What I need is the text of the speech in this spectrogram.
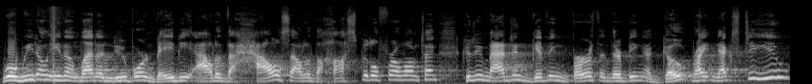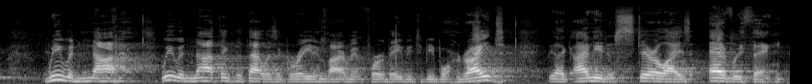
where we don't even let a newborn baby out of the house, out of the hospital for a long time, could you imagine giving birth and there being a goat right next to you? We would not, we would not think that that was a great environment for a baby to be born, right? Be like, I need to sterilize everything.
